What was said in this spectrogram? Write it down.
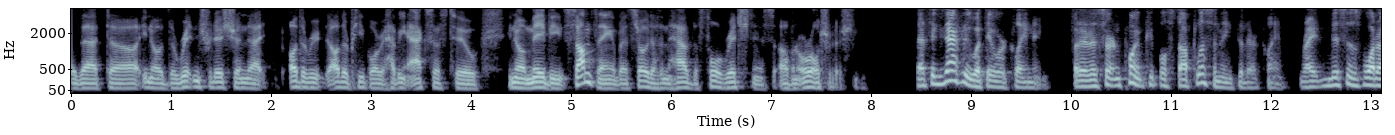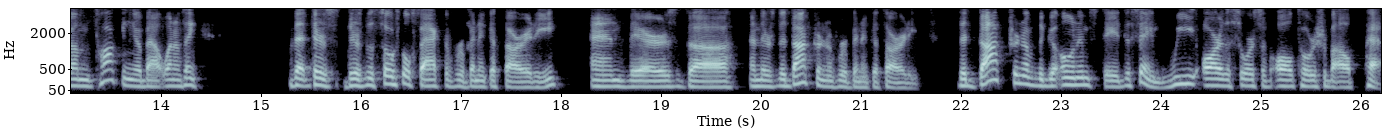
yeah. that, uh, you know, the written tradition that other other people are having access to, you know, maybe something, but so doesn't have the full richness of an oral tradition. That's exactly what they were claiming. But at a certain point, people stopped listening to their claim, right? And this is what I'm talking about when I'm saying that there's there's the social fact of rabbinic authority, and there's the and there's the doctrine of rabbinic authority. The doctrine of the Gaonim stayed the same. We are the source of all Torah Sheba'al Peh.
